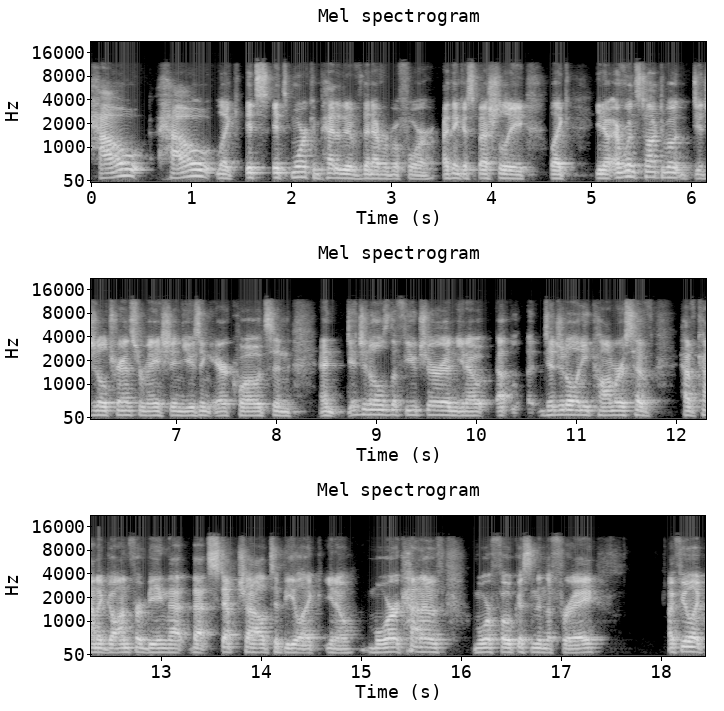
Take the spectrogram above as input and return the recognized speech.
how how like it's it's more competitive than ever before. I think especially like you know everyone's talked about digital transformation using air quotes and and digital's the future and you know uh, digital and e-commerce have have kind of gone from being that that stepchild to be like you know more kind of more focused and in the fray. I feel like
